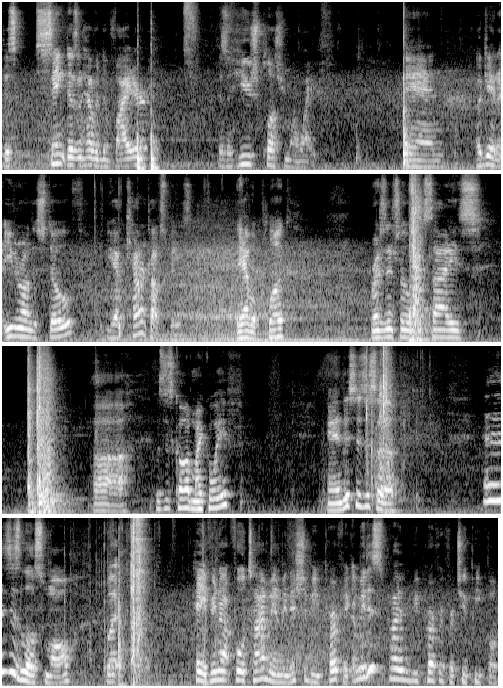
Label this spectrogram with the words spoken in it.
This sink doesn't have a divider. It's a huge plus for my wife. And again, even on the stove, you have countertop space. They have a plug, residential size. Uh, what's this called? Microwave. And this is just a. eh, This is a little small, but hey, if you're not full time, I mean, this should be perfect. I mean, this probably would be perfect for two people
